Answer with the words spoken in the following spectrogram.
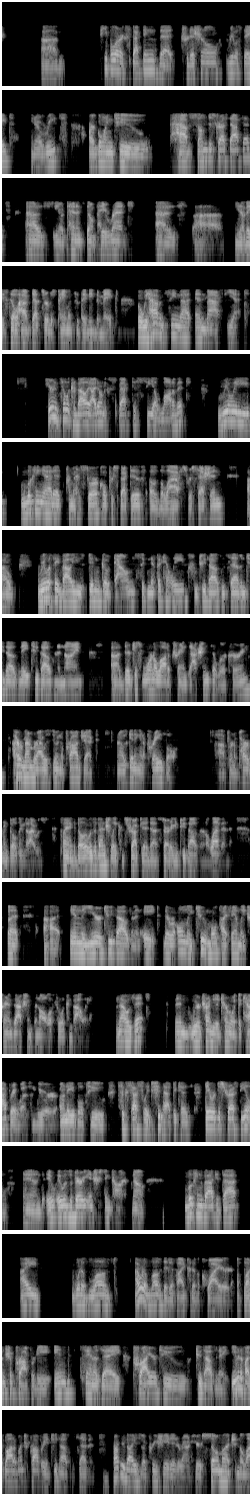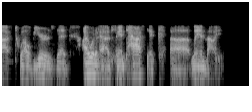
Um, people are expecting that traditional real estate, you know, REITs are going to have some distressed assets as you know tenants don't pay rent, as uh, you know they still have debt service payments that they need to make. But we haven't seen that en masse yet. Here in Silicon Valley, I don't expect to see a lot of it. Really looking at it from a historical perspective of the last recession, uh, real estate values didn't go down significantly from 2007, 2008, 2009. Uh, there just weren't a lot of transactions that were occurring. I remember I was doing a project and I was getting an appraisal uh, for an apartment building that I was planning to build. It was eventually constructed uh, starting in 2011. But uh, in the year 2008, there were only two multifamily transactions in all of Silicon Valley, and that was it. And we were trying to determine what the cap rate was, and we were unable to successfully do that because they were distressed deals. And it, it was a very interesting time. Now, looking back at that, I would have loved I would have loved it if I could have acquired a bunch of property in San Jose prior to 2008. Even if I bought a bunch of property in 2007, property values have appreciated around here so much in the last 12 years that I would have had fantastic uh, land value.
